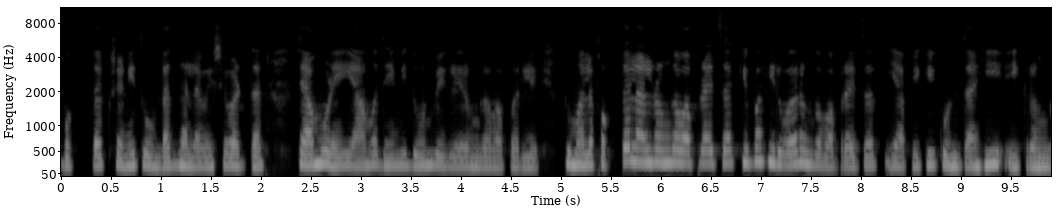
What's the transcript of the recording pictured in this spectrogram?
बघता क्षणी तोंडात घालावेसे वाटतात. त्यामुळे यामध्ये मी दोन वेगळे रंग वापरले. तुम्हाला फक्त लाल रंग वापरायचा किंवा हिरवा रंग वापरायचा यापैकी कोणताही एक रंग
